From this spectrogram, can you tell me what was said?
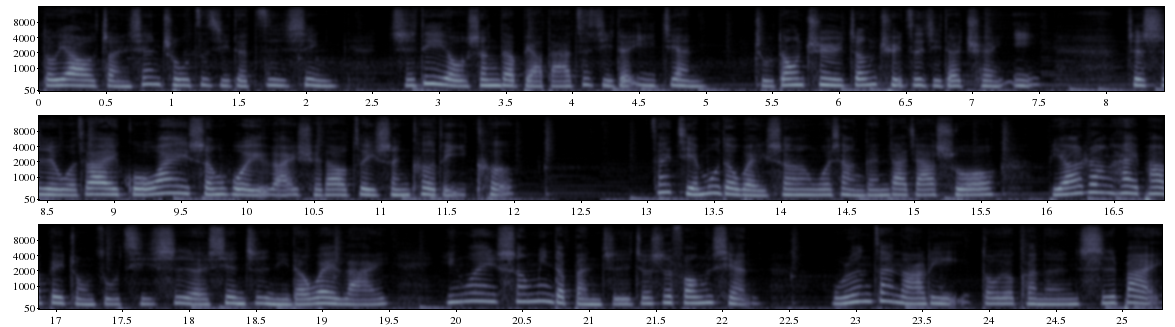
都要展现出自己的自信，掷地有声地表达自己的意见，主动去争取自己的权益。这是我在国外生活以来学到最深刻的一课。在节目的尾声，我想跟大家说，不要让害怕被种族歧视而限制你的未来，因为生命的本质就是风险。无论在哪里，都有可能失败、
